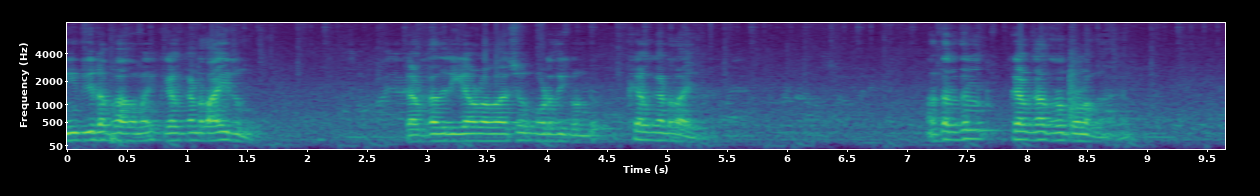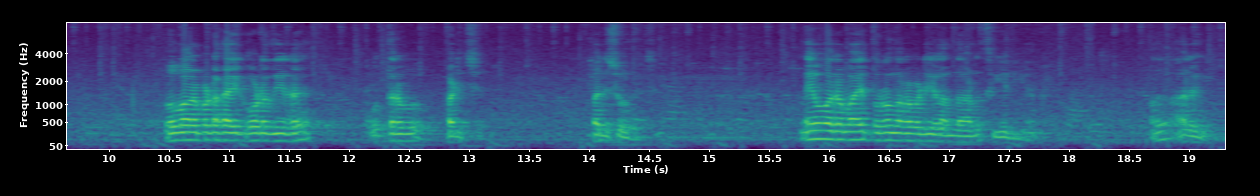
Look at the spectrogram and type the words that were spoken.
നീതിയുടെ ഭാഗമായി കേൾക്കേണ്ടതായിരുന്നു. കേൾക്കാതിരിക്കാനുള്ള അവകാശവും കോടതിക്കുണ്ട്. കേൾക്കേണ്ടതായിരുന്നു. അത്തരത്തിൽ കേൾക്കാത്തിടത്തോളം കാലം ബഹുമാനപ്പെട്ട ഹൈക്കോടതിയുടെ ഉത്തരവ് പഠിച്ച് പരിശോധിച്ച് നിയമപരമായ തുടർ നടപടികൾ എന്താണ് സ്വീകരിക്കുന്നത് അത് ആലോചിക്കും.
